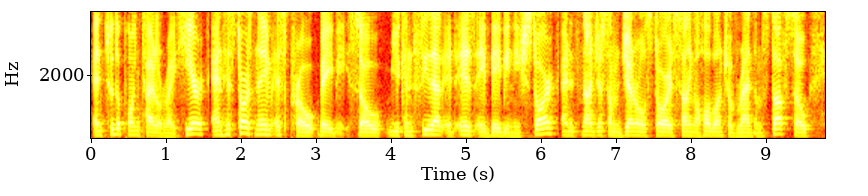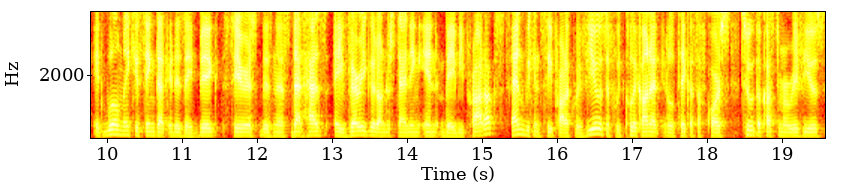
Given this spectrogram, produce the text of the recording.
and to the point title right here. And his store's name is Pro Baby. So you you can see that it is a baby niche store and it's not just some general store selling a whole bunch of random stuff. So it will make you think that it is a big, serious business that has a very good understanding in baby products. And we can see product reviews. If we click on it, it'll take us, of course, to the customer reviews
